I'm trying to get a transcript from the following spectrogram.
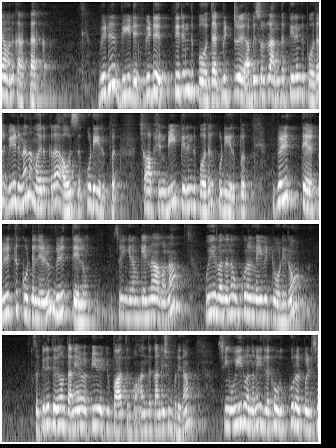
தான் வந்து கரெக்டாக இருக்கு. விடு வீடு விடு பிரிந்து போதல் விற்று அப்படி சொல்கிற அந்த பிரிந்து போதல் வீடுனா நம்ம இருக்கிற ஹவுஸ் குடியிருப்பு. ஸோ ஆப்ஷன் பி பிரிந்து போதல் குடியிருப்பு. விழித்தே விழித்து கூட்டல் எழும் விழித்தெழும். ஸோ இங்கே நமக்கு என்ன ஆகும்னா உயிர் வந்தோன்னா உக்குரல் மெய் விட்டு ஓடிடும் ஸோ பிரித்தெழும் தனியாகவே பி வைக்க பார்த்துருக்கோம். அந்த கண்டிஷன் படி தான் ஸோ இங்கே உயிர் வந்தோடனே இதில் இருக்க உட்குரல் போயிடுச்சு.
